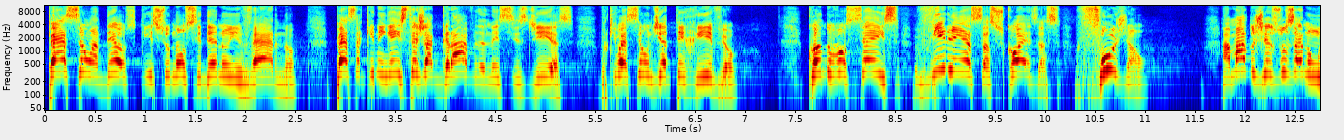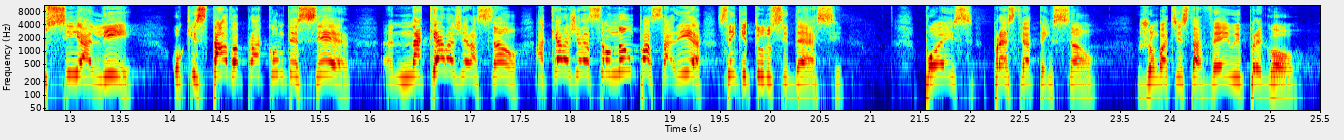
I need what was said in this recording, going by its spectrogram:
Peçam a Deus que isso não se dê no inverno. Peça que ninguém esteja grávida nesses dias, porque vai ser um dia terrível. Quando vocês virem essas coisas, fujam. Amado Jesus anuncia ali o que estava para acontecer naquela geração. Aquela geração não passaria sem que tudo se desse. Pois, preste atenção, João Batista veio e pregou,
